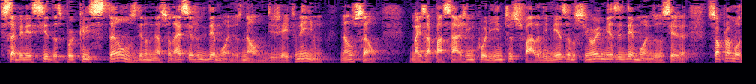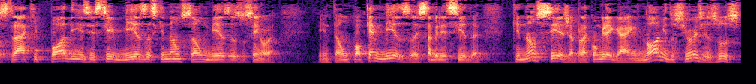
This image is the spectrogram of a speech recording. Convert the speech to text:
estabelecidas por cristãos denominacionais sejam de demônios. Não, de jeito nenhum. Não são. Mas a passagem em Coríntios fala de mesa do Senhor e mesa de demônios. Ou seja, só para mostrar que podem existir mesas que não são mesas do Senhor. Então, qualquer mesa estabelecida que não seja para congregar em nome do Senhor Jesus,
